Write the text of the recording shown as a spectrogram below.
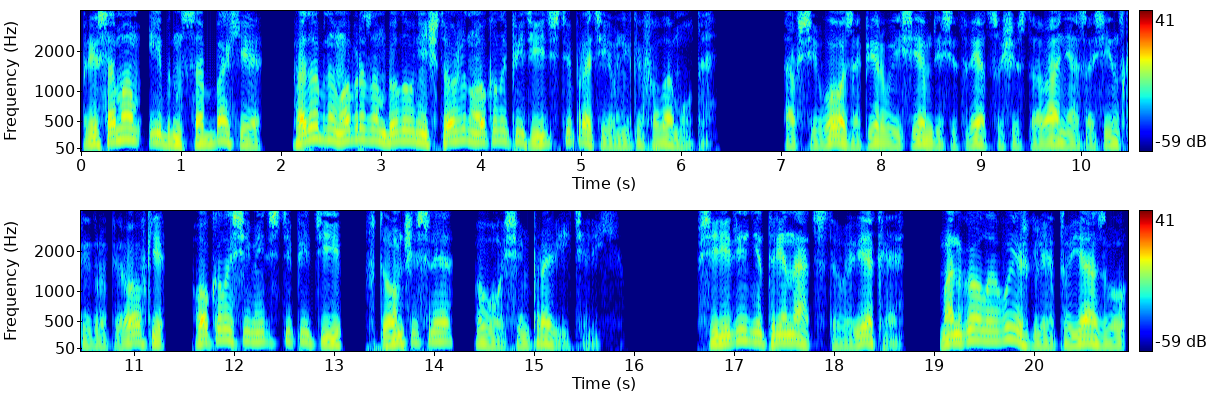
При самом Ибн Саббахе подобным образом было уничтожено около 50 противников Аламута. А всего за первые 70 лет существования ассасинской группировки около 75, в том числе восемь правителей. В середине XIII века монголы выжгли эту язву,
